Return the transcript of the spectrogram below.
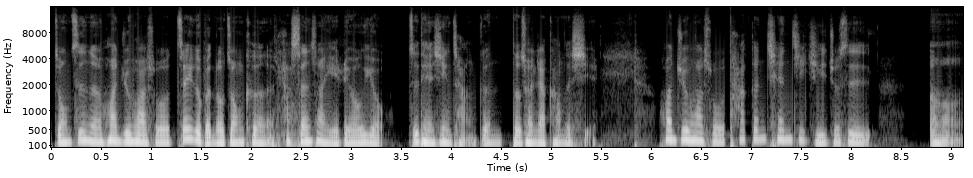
总之呢，换句话说，这个本多忠克呢，他身上也留有织田信长跟德川家康的血。换句话说，他跟千机其实就是呃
